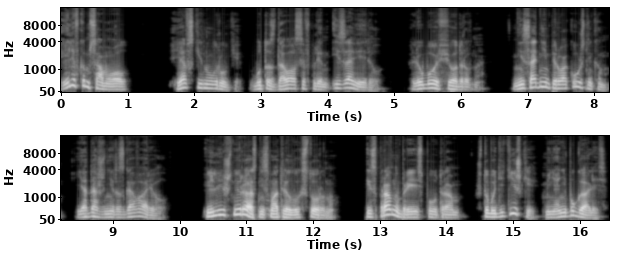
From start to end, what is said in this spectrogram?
или в комсомол. Я вскинул руки, будто сдавался в плен, и заверил. Любовь Федоровна, ни с одним первокурсником я даже не разговаривал. И лишний раз не смотрел в их сторону. Исправно бреюсь по утрам, чтобы детишки меня не пугались.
